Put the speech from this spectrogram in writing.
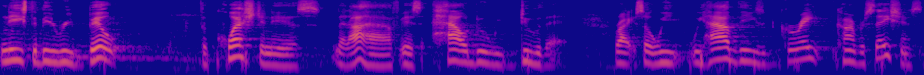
needs to be rebuilt. The question is that I have is how do we do that? Right? So we we have these great conversations,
